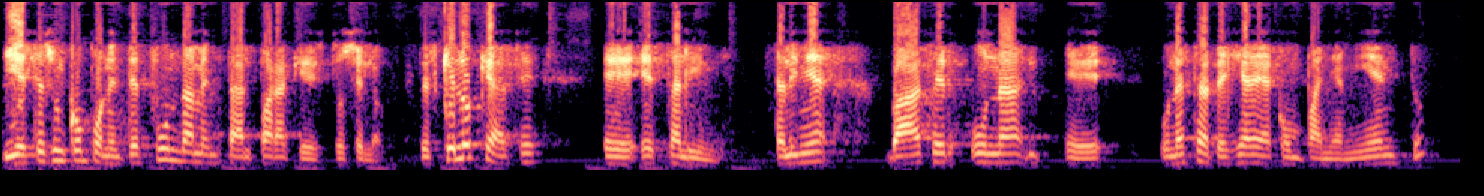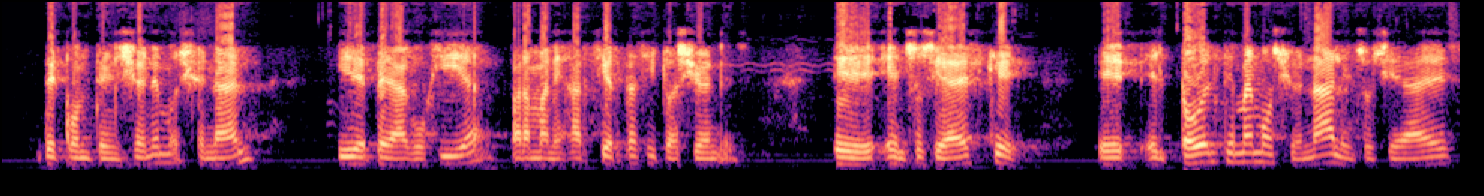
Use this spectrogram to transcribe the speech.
Y este es un componente fundamental para que esto se logre. Entonces, ¿qué es lo que hace eh, esta línea? Esta línea va a ser una, eh, una estrategia de acompañamiento, de contención emocional y de pedagogía para manejar ciertas situaciones eh, en sociedades que eh, el, todo el tema emocional en sociedades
